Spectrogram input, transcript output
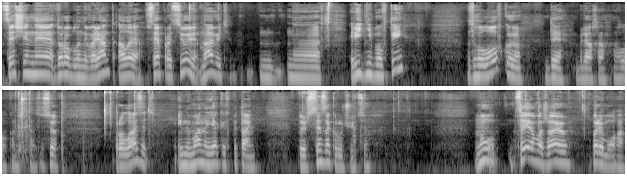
це ще не дороблений варіант, але все працює. Навіть е, рідні бовти з головкою. Де бляха, головка не. Все, пролазять і нема ніяких питань. Тож все закручується. Ну, це я вважаю перемога.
